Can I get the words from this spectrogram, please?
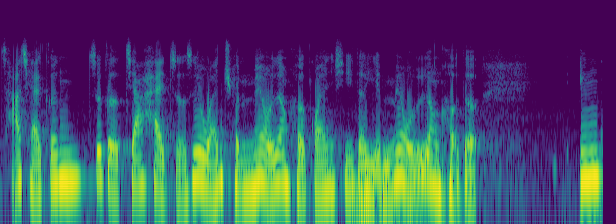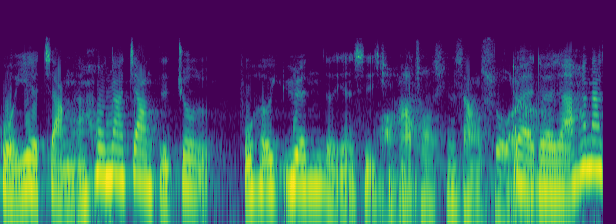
查起来跟这个加害者是完全没有任何关系的，也没有任何的因果业障，然后那这样子就符合冤这件事情哦，他重新上诉了。对，对，然后那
